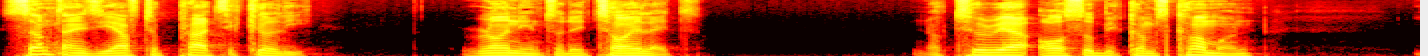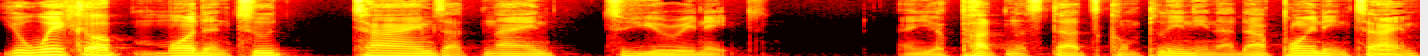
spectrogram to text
Sometimes you have to practically run into the toilet. Nocturia also becomes common. You wake up more than two times at night to urinate, and your partner starts complaining at that point in time.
